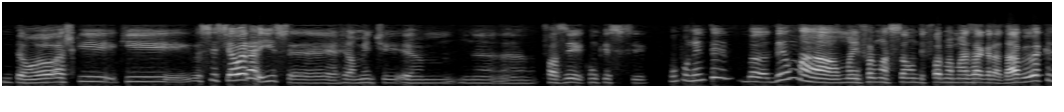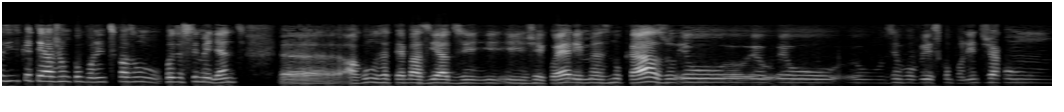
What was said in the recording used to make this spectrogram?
Então, eu acho que, que o essencial era isso, é realmente um, fazer com que esse componente dê uma, uma informação de forma mais agradável. Eu acredito que até hajam componentes que façam coisas semelhantes, uh, alguns até baseados em, em jQuery, mas no caso eu, eu, eu, eu desenvolvi esse componente já com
